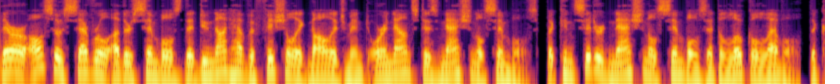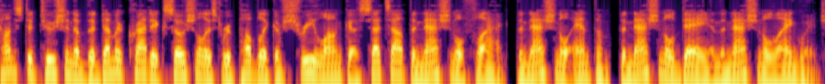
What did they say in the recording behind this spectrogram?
There are also several other symbols that do not have official acknowledgement or announced as national symbols, but considered national symbols at the local level. The Constitution of the Democratic Socialist Republic of Sri Lanka sets out the national flag, the national anthem, the national day, and the national language.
